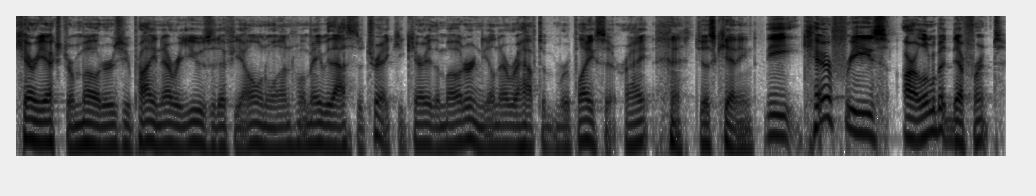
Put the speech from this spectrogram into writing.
carry extra motors. You probably never use it if you own one. Well, maybe that's the trick. You carry the motor and you'll never have to replace it, right? Just kidding. The Carefrees are a little bit different.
